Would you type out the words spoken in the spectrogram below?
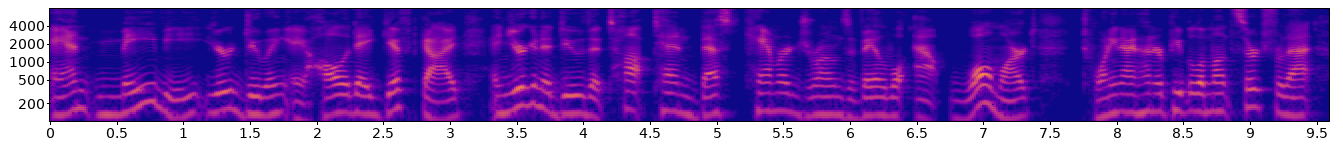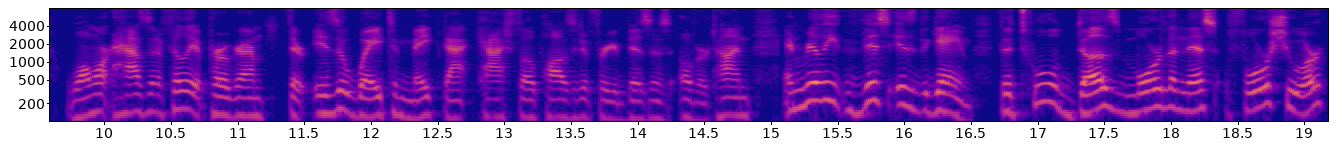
And maybe you're doing a holiday gift guide and you're going to do the top 10 best camera drones available at Walmart 2,900 people a month search for that. Walmart has an affiliate program. There is a way to make that cash flow positive for your business over time. And really, this is the game. The tool does more than this for sure.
